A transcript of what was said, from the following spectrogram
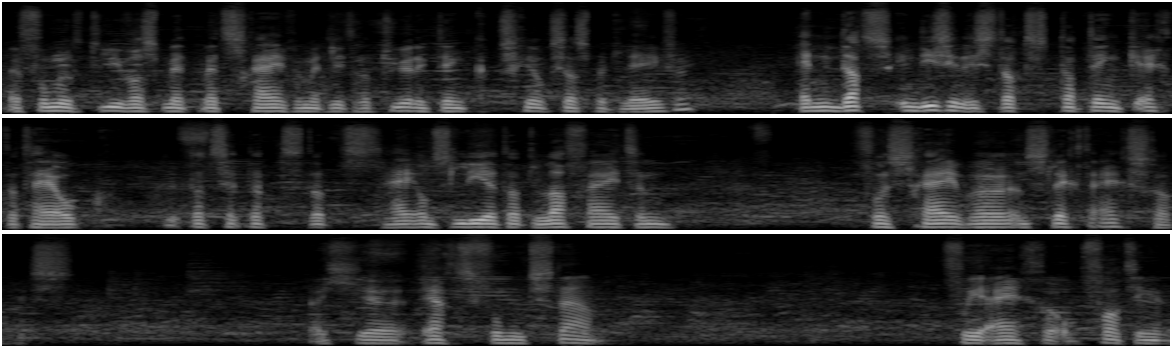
bijvoorbeeld jullie was met, met schrijven, met literatuur en ik denk misschien ook zelfs met leven. En in, dat, in die zin is dat, dat denk ik echt dat hij ook, dat, dat, dat hij ons leert dat lafheid een, voor een schrijver een slechte eigenschap is. Dat je ergens voor moet staan. Voor je eigen opvattingen.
